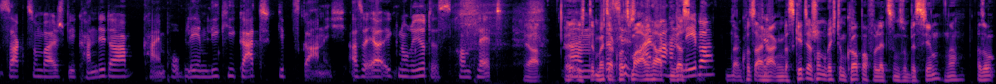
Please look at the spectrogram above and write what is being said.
sagt zum Beispiel Candida, kein Problem. Leaky Gut gibt's gar nicht. Also er ignoriert es komplett. Ja, äh, ich ähm, möchte da kurz mal einhaken. Das, na, kurz einhaken. Das geht ja schon in Richtung Körperverletzung so ein bisschen. Ne? Also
